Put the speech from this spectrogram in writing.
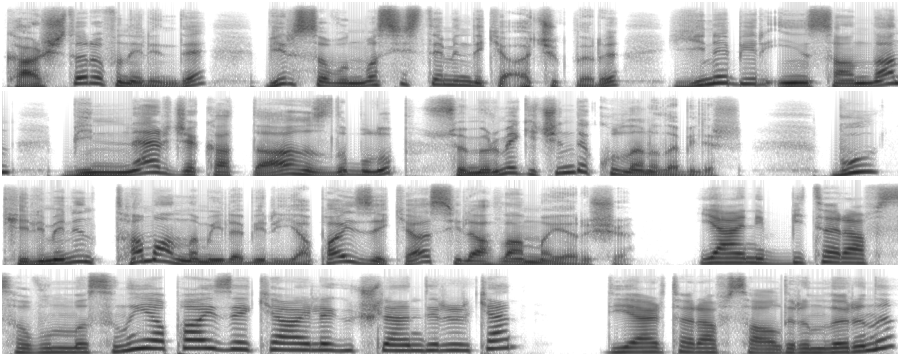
karşı tarafın elinde bir savunma sistemindeki açıkları yine bir insandan binlerce kat daha hızlı bulup sömürmek için de kullanılabilir. Bu kelimenin tam anlamıyla bir yapay zeka silahlanma yarışı. yani bir taraf savunmasını yapay zeka ile güçlendirirken diğer taraf saldırımlarını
